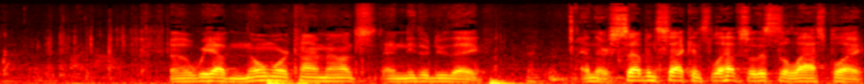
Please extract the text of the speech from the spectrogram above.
the, timeout? Uh, we have no more timeouts, and neither do they. And there's seven seconds left, so this is the last play.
